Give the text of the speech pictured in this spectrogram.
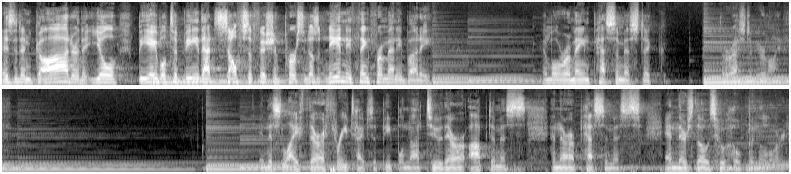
Is it in God or that you'll be able to be that self sufficient person, doesn't need anything from anybody, and will remain pessimistic the rest of In this life, there are three types of people, not two. There are optimists and there are pessimists, and there's those who hope in the Lord.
